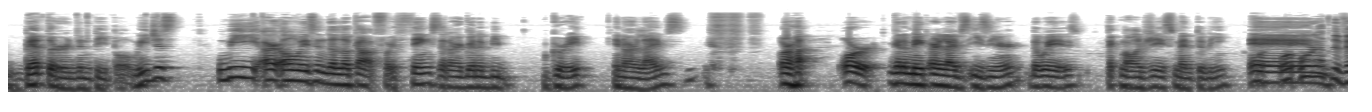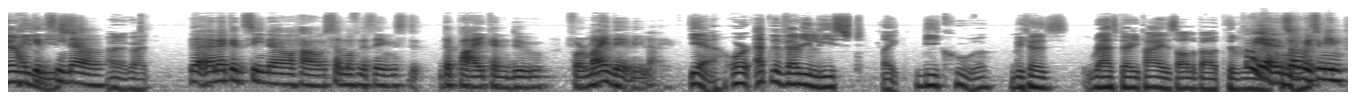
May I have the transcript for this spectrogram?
better than people. We just, we are always in the lookout for things that are going to be great in our lives. or, ha- or to make our lives easier the way technology is meant to be. Or, And or at the very I can least. see now Oh no, go ahead. and I can see now how some of the things the Pi can do for my daily life. Yeah, or at the very least, like be cool because Raspberry Pi is all about the. Oh yeah, it's always. I mean,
